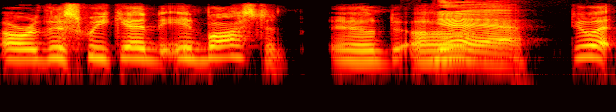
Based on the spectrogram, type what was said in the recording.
or this weekend in Boston, and uh, yeah. do it.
